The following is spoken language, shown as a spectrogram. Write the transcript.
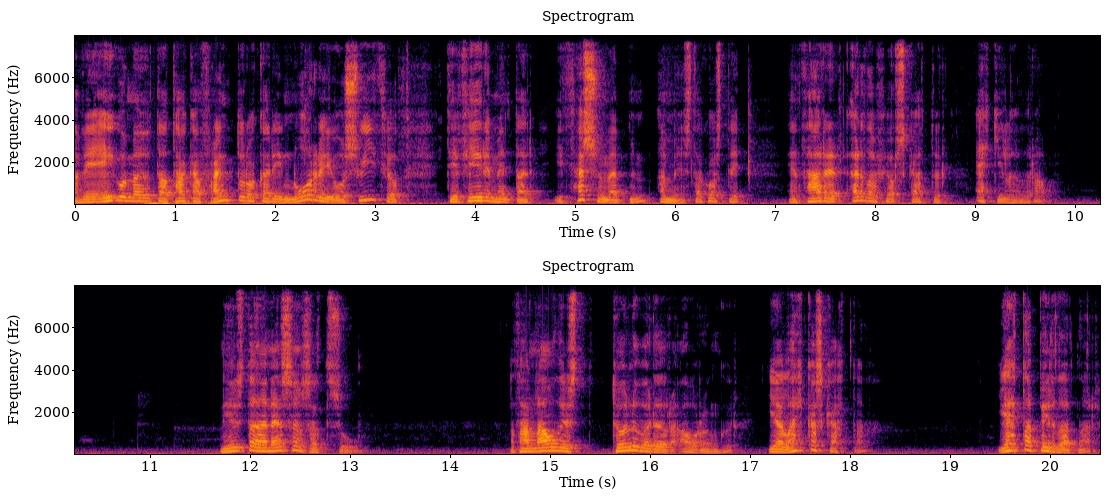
að við eigum auðvitað að taka frændur okkar í Nóri og Svíþjóð til fyrirmyndar í þessum efnum að minnstakosti en þar er erðafjórskattur ekki lagður á. Nýðustæðan er sannsagt svo að það náðist tölverður árangur í að lækka skatta, létta byrðarnar,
